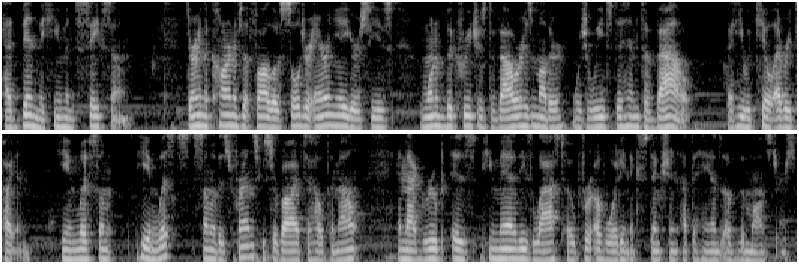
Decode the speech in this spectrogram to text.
had been the human safe zone. During the carnage that follows, soldier Eren Yeager sees one of the creatures devour his mother, which leads to him to vow that he would kill every Titan. He enlists some he enlists some of his friends who survive to help him out, and that group is humanity's last hope for avoiding extinction at the hands of the monsters.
